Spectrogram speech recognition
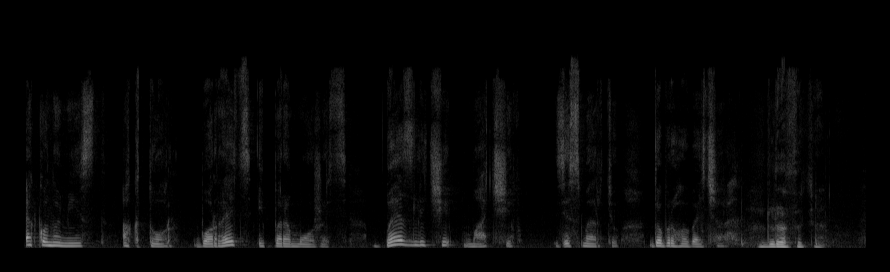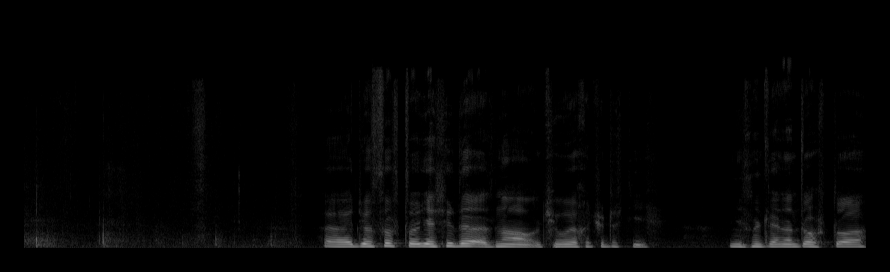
економіст, актор, борець і переможець, безлічі матчів зі смертю. Доброго вечора. Здравствуйте. Э, Дело в том, что я всегда знал, чего я хочу достичь. Несмотря на то, что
